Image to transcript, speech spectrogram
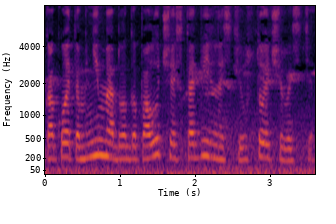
какое-то мнимое благополучие, стабильности, устойчивости.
